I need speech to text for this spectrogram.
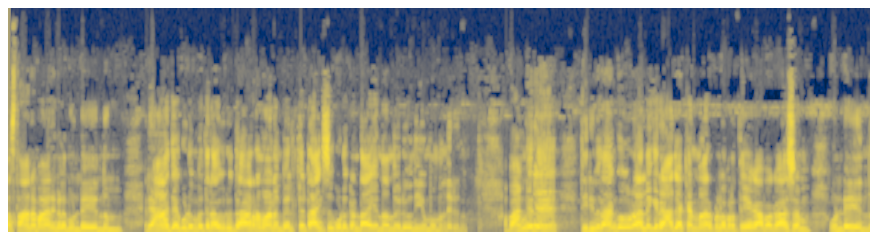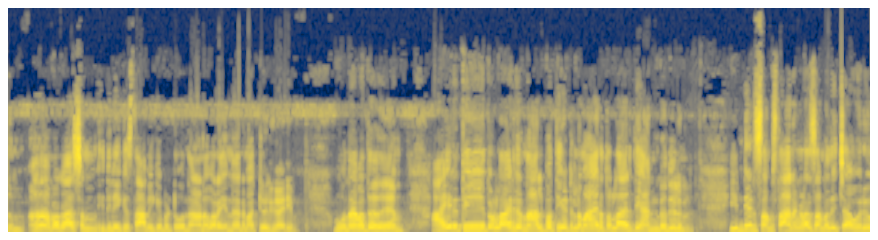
സ്ഥാനമാനങ്ങളും ഉണ്ട് എന്നും രാജകുടുംബത്തിന് അതൊരു ഉദാഹരണമാണ്. വെൽത്ത് ടാക്സ് കൊടുക്കണ്ട എന്നൊരു നിയമം വന്നിരുന്നു. അപ്പോൾ അങ്ങനെ തിരുവിതാംകൂർ അല്ലെങ്കിൽ രാജാക്കന്മാർക്കുള്ള പ്രത്യേക അവകാശം ഉണ്ട് എന്നും ആ അവകാശം ഇതിലേക്ക് സ്ഥാപിക്കപ്പെട്ടു എന്നാണ് പറയുന്നതിന്റെ മറ്റൊരു കാര്യം. മൂന്നാമത്തേത് ആയിരത്തി തൊള്ളായിരത്തി നാൽപ്പത്തി എട്ടിലും ആയിരത്തി തൊള്ളായിരത്തി അൻപതിലും ഇന്ത്യൻ സംസ്ഥാനങ്ങളെ സംബന്ധിച്ച ഒരു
